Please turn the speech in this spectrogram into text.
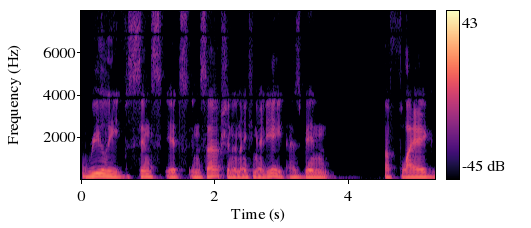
really, since its inception in 1998, has been a flag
